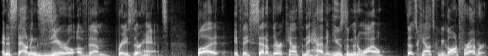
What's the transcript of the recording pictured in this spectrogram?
An astounding zero of them raised their hands. But if they set up their accounts and they haven't used them in a while, those accounts could be gone forever.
